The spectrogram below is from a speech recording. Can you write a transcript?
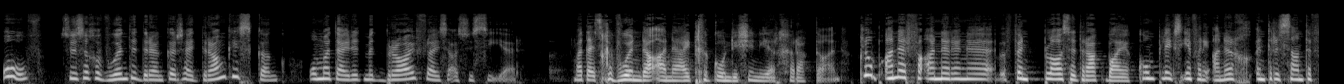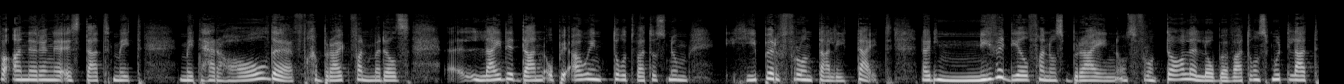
of soos 'n gewoonte drinker sy drankie skink omdat hy dit met braaivleis assosieer wat hy's gewoond daaraan, hy het gekondisioneer geraak daarin. Klomp ander veranderinge vind plaas, dit raak baie kompleks. Een van die ander interessante veranderinge is dat met met herhaalde gebruik van middels uh, lei dit dan op die ou en tot wat ons noem hiperfrontaliteit. Nou die nuwe deel van ons brein, ons frontale lobbe wat ons moet laat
